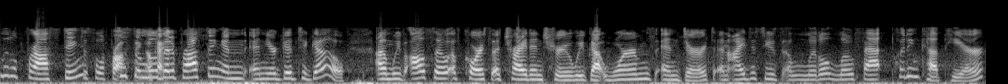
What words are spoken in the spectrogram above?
Little frosting. Just a little frosting, Just a little okay. bit of frosting and, and you're good to go. Um, we've also, of course, a tried and true. We've got worms and dirt and I just used a little low-fat pudding cup here.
